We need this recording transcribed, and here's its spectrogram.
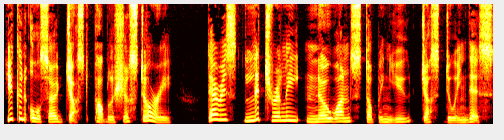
You can also just publish your story. There is literally no one stopping you just doing this.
